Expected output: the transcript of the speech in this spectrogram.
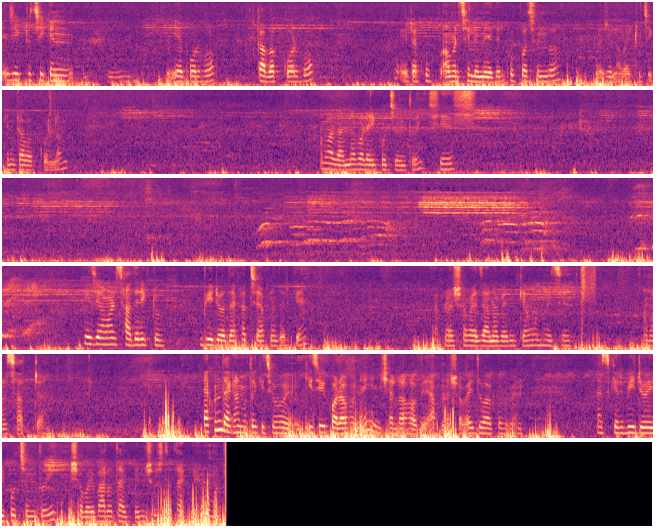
এই যে একটু চিকেন ইয়ে করব, কাবাব করব। এটা খুব, আমার ছেলে মেয়েদের খুব পছন্দ, ওই জন্য আবার একটু চিকেন কাবাব করলাম। আমার রান্না বাড়া এই পর্যন্তই, শেষ। এই যে আমার ছাদের একটু ভিডিও দেখাচ্ছে আপনাদেরকে। আপনারা সবাই জানাবেন কেমন হয়েছে আমার ছাদটা। এখন দেখার মতো কিছু কিছুই করা হয় হয়নি ইনশাল্লাহ হবে। আপনারা সবাই দোয়া করবেন। আজকের ভিডিও এই পর্যন্তই। সবাই ভালো থাকবেন, সুস্থ থাকবেন।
